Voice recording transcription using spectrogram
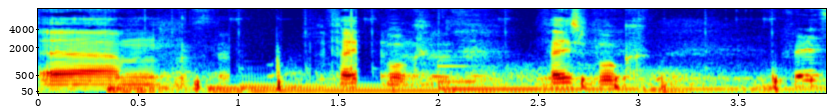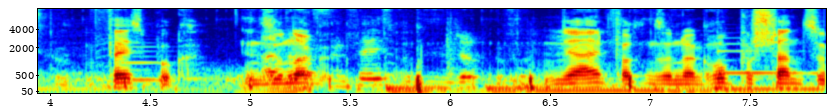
ähm, Facebook. Facebook. Facebook. Facebook. In Ah, so einer, in Facebook diesen Job gefunden. ja, einfach in so einer Gruppe stand so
